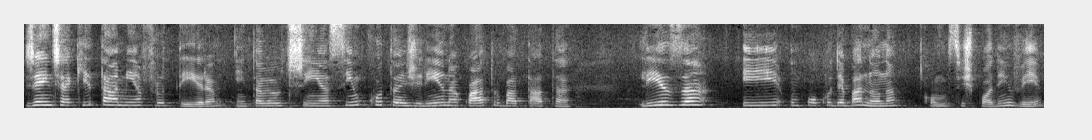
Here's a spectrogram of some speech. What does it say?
Gente, aqui tá a minha fruteira. Então eu tinha cinco tangerina, quatro batata lisa e um pouco de banana, como vocês podem ver.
